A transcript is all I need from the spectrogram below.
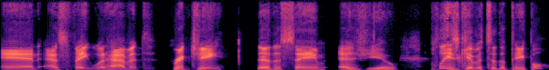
And as fate would have it, Rick G, they're the same as you. Please give it to the people.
